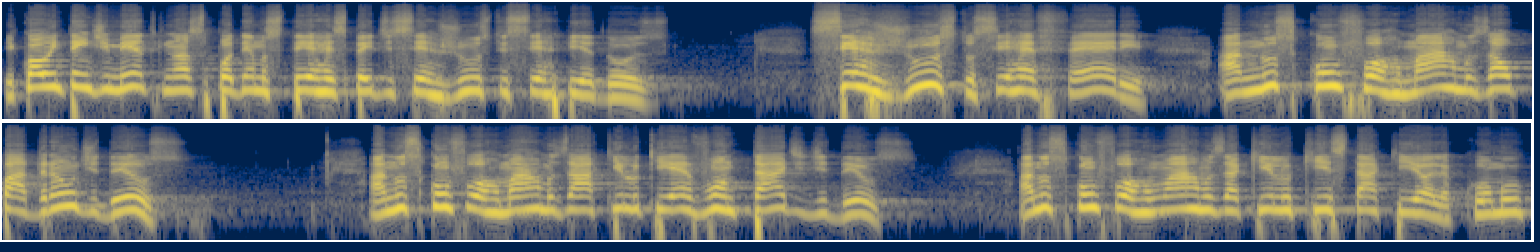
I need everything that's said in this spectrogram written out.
E qual o entendimento que nós podemos ter a respeito de ser justo e ser piedoso? Ser justo se refere a nos conformarmos ao padrão de Deus, a nos conformarmos àquilo que é vontade de Deus, a nos conformarmos àquilo que está aqui, olha, como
